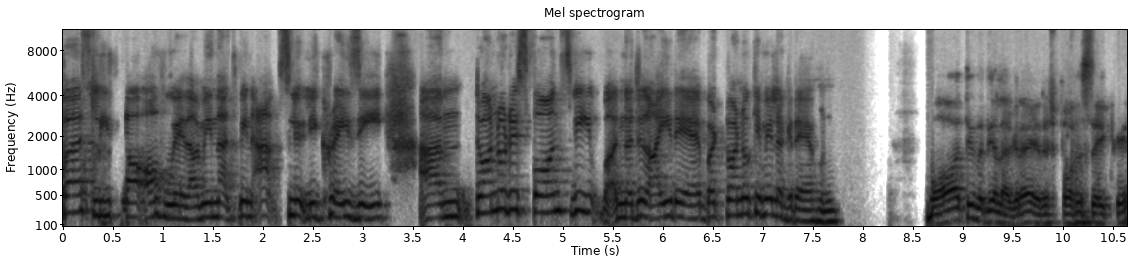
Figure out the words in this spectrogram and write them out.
firstly start off with. I mean, that's been absolutely crazy. Um, ਤੁਹਾਨੂੰ response ਵੀ ਨਜ਼ਰ ਆ ਹੀ ਰਿਹਾ ਹੈ but ਤੁਹਾਨੂੰ ਕਿਵੇਂ ਲੱਗ ਰਿਹਾ ਹੈ ਹੁਣ ਬਹੁਤ ਹੀ ਵਧੀਆ ਲੱਗ ਰਿਹਾ ਹੈ ਰਿਸਪੌਂਸ ਦੇਖ ਕੇ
